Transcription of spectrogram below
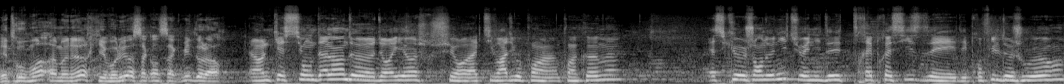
et trouve-moi un meneur qui évolue à 55 000 dollars. Alors une question d'Alain de, de Rioche sur activeradio.com. Est-ce que Jean-Denis, tu as une idée très précise des, des profils de joueurs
